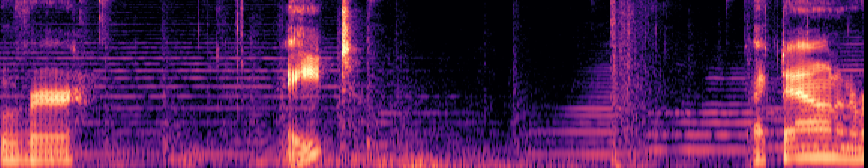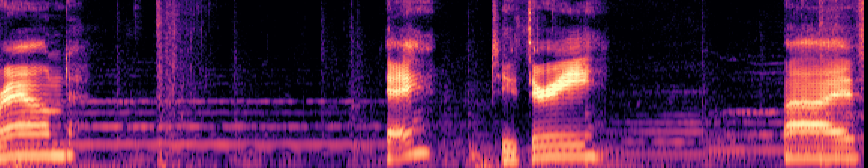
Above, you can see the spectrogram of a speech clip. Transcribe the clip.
Over 8. Back down and around. Okay. Two, three, five.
